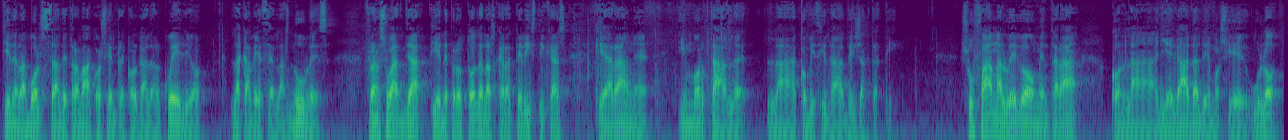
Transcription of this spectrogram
tiene la bolsa de trabajo siempre colgada al cuello, la cabeza en las nubes. François ya tiene pero todas las características que harán eh, inmortal la comicidad de Jacques Tati. Su fama luego aumentará con la llegada de Monsieur Hulot,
